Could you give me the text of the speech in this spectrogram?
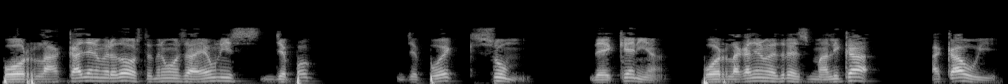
Por la calle número 2 tendremos a Eunice Jepoek Sum de Kenia. Por la calle número 3, Malika Akawi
